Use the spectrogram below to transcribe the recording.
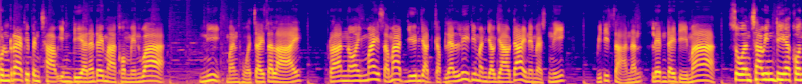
คนแรกที่เป็นชาวอินเดียนั้นได้มาคอมเมนต์ว่า นี่มันหัวใจสลาย ปราน้อยไม่สามารถยืนหยัดกับแรลลี่ที่มันยาวๆได้ในแมชนี้ วิทิสานั้นเล่นได้ดีมาก ส่วนชาวอินเดียคน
